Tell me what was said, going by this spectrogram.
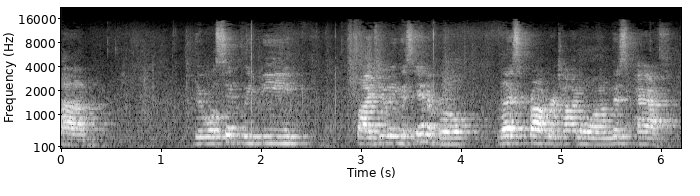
Um, there will simply be, by doing this integral, less proper time along this path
